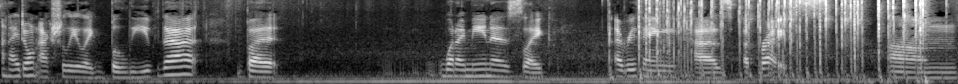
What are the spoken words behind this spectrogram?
and I don't actually like believe that, but what I mean is like everything has a price. Um,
